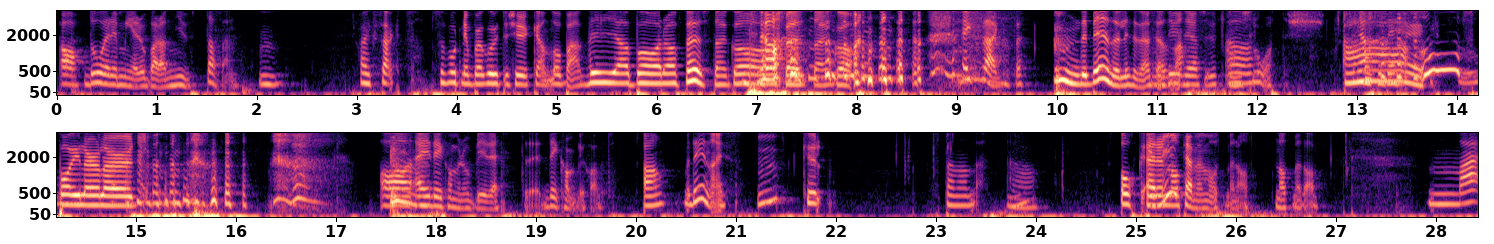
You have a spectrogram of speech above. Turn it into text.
ja, då är det mer att bara njuta sen. Mm. ja, exakt. Så fort ni börjar gå ut i kyrkan då bara Vi har bara festat, gå, Ja. festat, gå. Exakt. det blir ändå lite den Det är ju känslan. deras utgångslåt. Shh. Ah, Ja, oh, spoiler alert! Ja, nej det kommer nog bli rätt, det kommer bli skönt. ja, men det är nice. Mm. Kul. Spännande. Ja. Och Ser är det ni något... fram emot med något, något med dagen? Nej.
